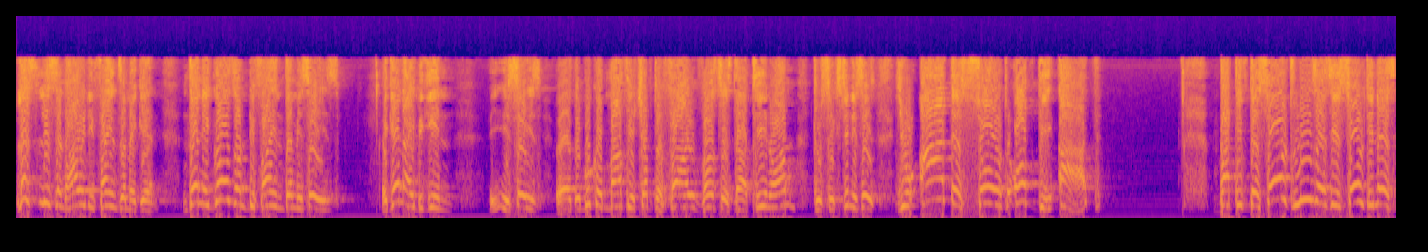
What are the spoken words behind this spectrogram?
Let's listen how he defines them again. Then he goes on define them. He says, again I begin. He says, uh, the book of Matthew chapter 5 verses 13 on to 16, he says, you are the salt of the earth, But if the salt loses its saltiness,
